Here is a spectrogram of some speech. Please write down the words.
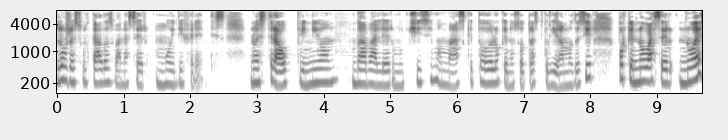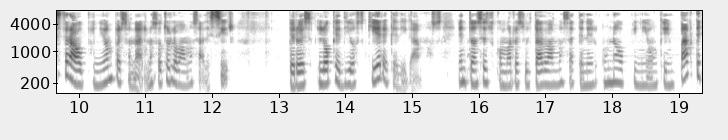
los resultados van a ser muy diferentes. Nuestra opinión va a valer muchísimo más que todo lo que nosotras pudiéramos decir, porque no va a ser nuestra opinión personal, nosotros lo vamos a decir, pero es lo que Dios quiere que digamos. Entonces, como resultado, vamos a tener una opinión que impacte.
